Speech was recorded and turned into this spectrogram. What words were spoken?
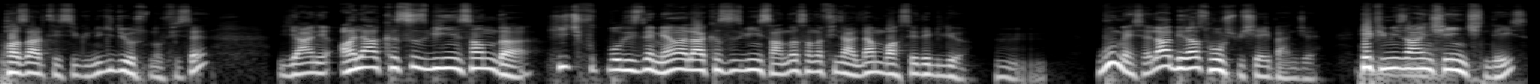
pazartesi günü gidiyorsun ofise. Yani alakasız bir insan da hiç futbol izlemeyen alakasız bir insan da sana finalden bahsedebiliyor. Hmm. Bu mesela biraz hoş bir şey bence. Hepimiz aynı şeyin içindeyiz.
